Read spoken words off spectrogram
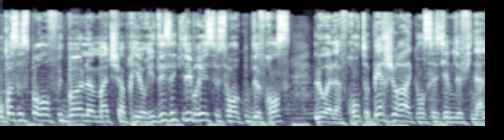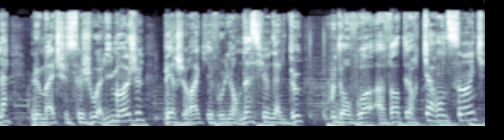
On passe au sport en football. Match a priori déséquilibré ce soir en Coupe de France. L'OL affronte Bergerac en 16e de finale. Le match se joue à Limoges. Bergerac évolue en National 2 coup d'envoi à 20h45.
